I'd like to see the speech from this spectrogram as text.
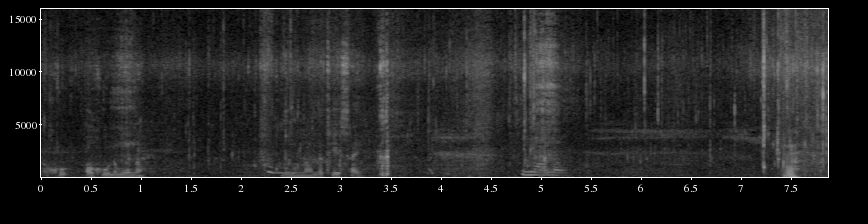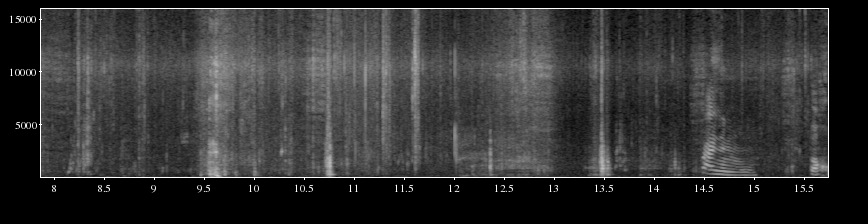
เอาคูเอาคูน้ำเงินมาน้ำเงินมาแล้วเทใส่นี่มาลงใส่ยังไงตะข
